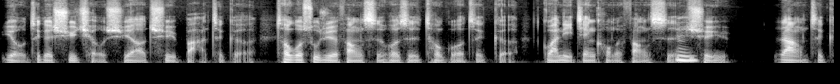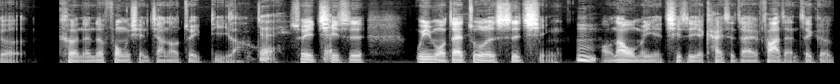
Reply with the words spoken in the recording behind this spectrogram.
有这个需求，需要去把这个透过数据的方式，或是透过这个。管理监控的方式，去让这个可能的风险降到最低了。对，所以其实 WeMo 在做的事情，嗯，哦，那我们也其实也开始在发展这个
